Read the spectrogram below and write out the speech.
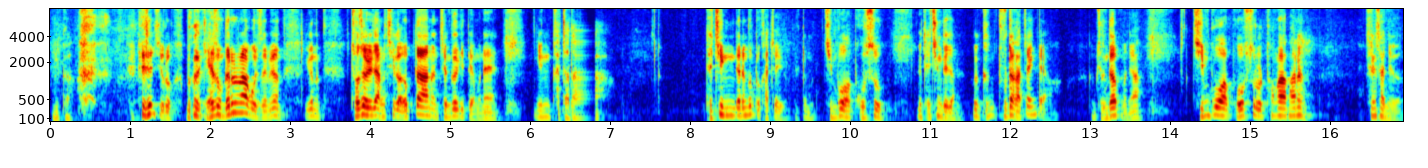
그러니까. 이런 식으로 뭔가 계속 늘어나고 있으면 이거는 조절 장치가 없다는 증거이기 때문에 이건 가짜다. 대칭되는 것도 가짜예요. 좀 진보와 보수 이거 대칭되잖아요. 둘다 가짜인 거야. 그럼 정답은 뭐냐? 진보와 보수를 통합하는 생산력.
